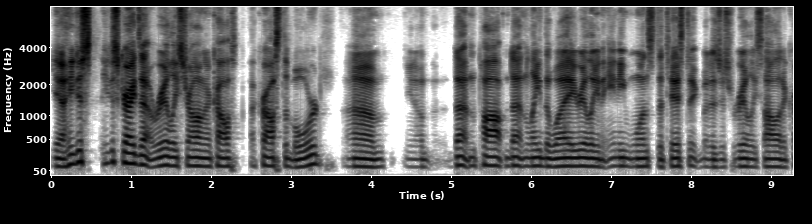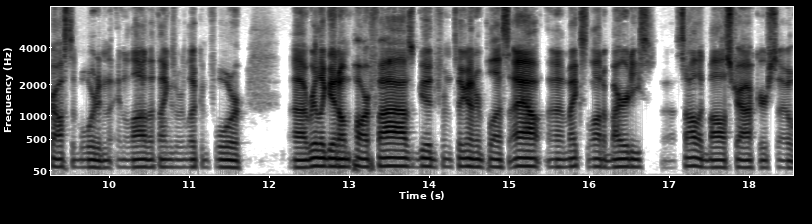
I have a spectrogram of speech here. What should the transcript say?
Yeah, he just he just grades out really strong across across the board. Um, you know, doesn't pop, doesn't lead the way really in any one statistic, but is just really solid across the board and, and a lot of the things we're looking for. Uh, really good on par fives, good from 200 plus out, uh, makes a lot of birdies, uh, solid ball striker. So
